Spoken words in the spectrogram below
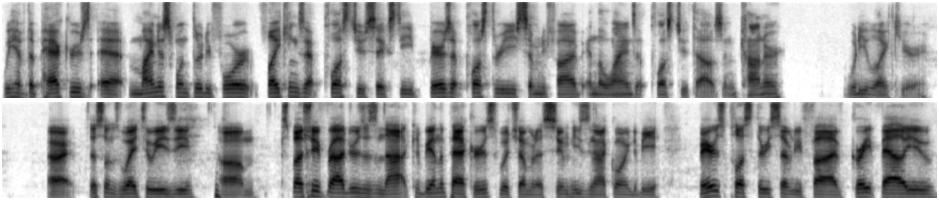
we have the Packers at minus 134, Vikings at plus 260, Bears at plus 375, and the Lions at plus 2000. Connor, what do you like here? All right. This one's way too easy. Um, especially if Rodgers is not going to be on the Packers, which I'm going to assume he's not going to be. Bears plus 375. Great value.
